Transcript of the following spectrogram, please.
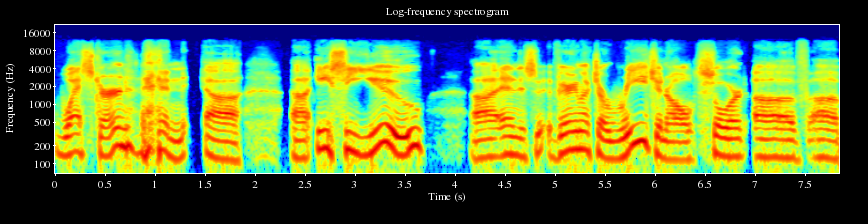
Western and uh, uh, ECU, uh, and it's very much a regional sort of uh,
